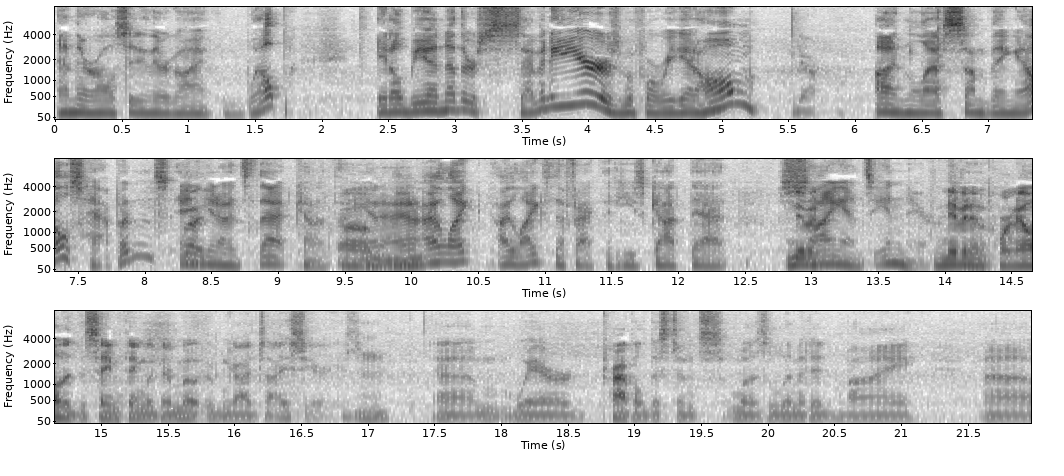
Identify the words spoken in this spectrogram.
and they're all sitting there going, "Welp, it'll be another 70 years before we get home." Unless something else happens and Right. you know it's that kind of thing Um, and I, I like i like the fact that he's got that Niven- science in there Niven and Pournelle did the same thing with their Mote in God's Eye series, Mm. um, where travel distance was limited by uh,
